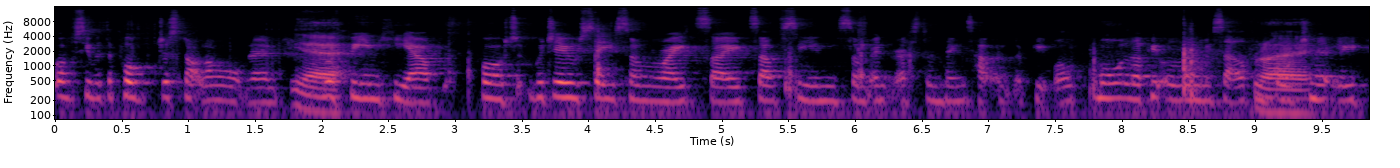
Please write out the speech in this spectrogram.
obviously, with the pub just not long opening, Yeah. we've been here, but we do see some right sites. I've seen some interesting things happen to people, more other people than myself, Right. unfortunately.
